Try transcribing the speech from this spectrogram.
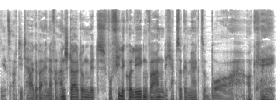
jetzt auch die Tage bei einer Veranstaltung mit, wo viele Kollegen waren und ich habe so gemerkt, so, boah, okay,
